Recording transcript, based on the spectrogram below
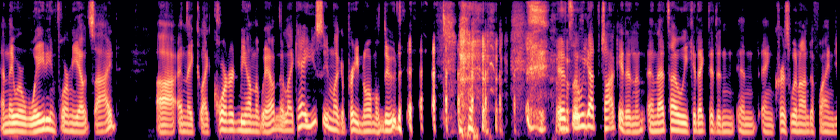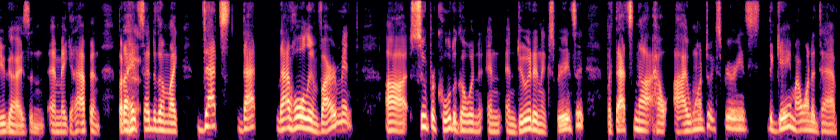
and they were waiting for me outside. Uh, and they like cornered me on the way out, and they're like, "Hey, you seem like a pretty normal dude." and so we got to talking, and and that's how we connected. And and and Chris went on to find you guys and and make it happen. But I Yeah. had said to them like, "That's that that whole environment, uh, super cool to go and and and do it and experience it." But that's not how I want to experience the game. I wanted to have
